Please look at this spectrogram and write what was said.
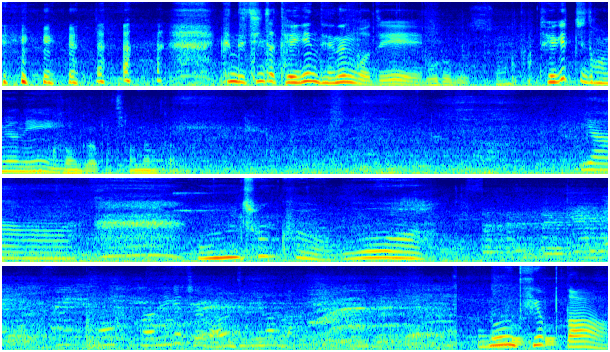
근데 진짜 되긴 되는 거지. 모르겠어 되겠지 당연히. 그런가 봐 장난감 이야 엄청 커요. 우와. 난 이게 제일 마음에 들긴 한다. 너무 귀엽다.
